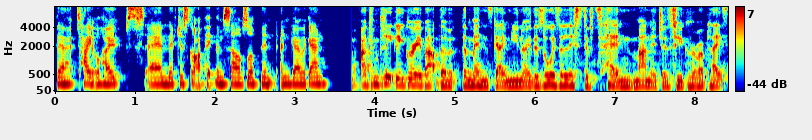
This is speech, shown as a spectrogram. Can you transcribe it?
their title hopes. And um, they've just got to pick themselves up and, and go again. I completely agree about the the men's game. You know, there's always a list of 10 managers who can replace.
